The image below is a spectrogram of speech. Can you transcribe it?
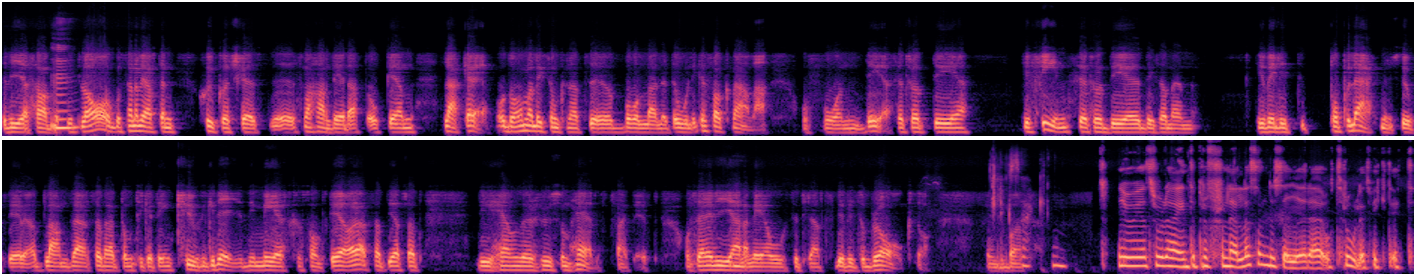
där vi har samarbetat mm. lag och sen har vi haft en sjuksköterska eh, som har handledat och en läkare och då har man liksom kunnat bolla lite olika saker med alla och få en det. Så jag tror att det det finns. Jag tror det är, liksom en, det är väldigt populärt nu bland världssamhället att de tycker att det är en kul grej. Det är mer sånt ska göras. Så att jag tror att det händer hur som helst faktiskt. Och sen är vi gärna med och ser till att det blir så bra också. Exakt. Jo, jag tror det här interprofessionella som du säger är otroligt viktigt.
